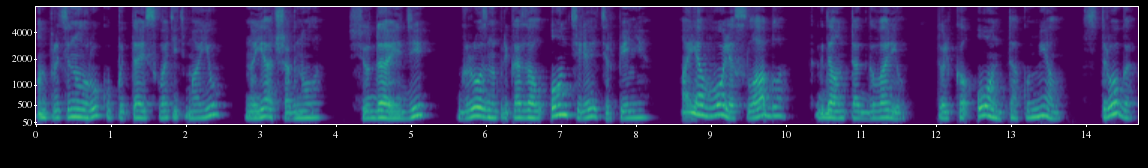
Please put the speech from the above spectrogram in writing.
Он протянул руку, пытаясь схватить мою, но я отшагнула. «Сюда иди», – грозно приказал он, теряя терпение. Моя воля слабла, когда он так говорил. Только он так умел, строго,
